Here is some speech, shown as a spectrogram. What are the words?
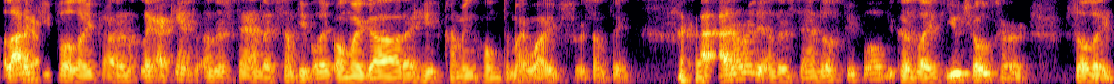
a lot of Yeah. people like I don't like I can't understand like some people like oh my God I hate coming home to my wife or something. I, I don't really understand those people because like you chose her, so like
